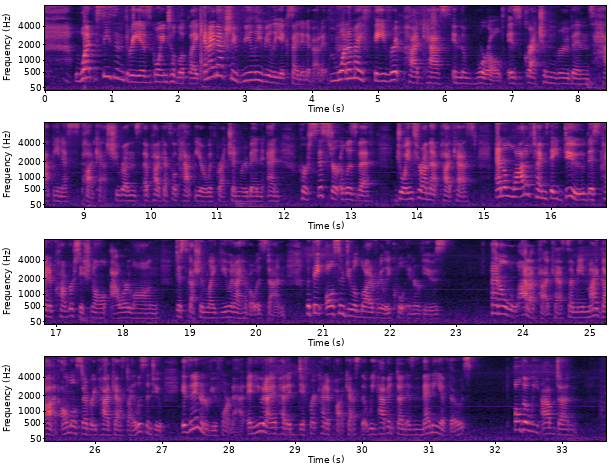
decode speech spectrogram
what season three is going to look like, and I'm actually really, really excited about it. One of my favorite podcasts in the world is Gretchen Rubin's Happiness podcast. She runs a podcast called Happier with Gretchen Rubin, and her sister Elizabeth joins her on that podcast. And a lot of times they do this kind of conversational hour long discussion like you and I have always done. But they also do a lot of really cool interviews and a lot of podcasts. I mean, my God, almost every podcast I listen to is an interview format. And you and I have had a different kind of podcast that we haven't done as many of those, although we have done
